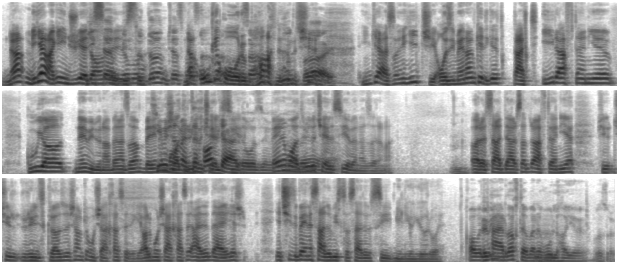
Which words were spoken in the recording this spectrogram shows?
نه میگم اگه اینجوری ادامه 22 امتیاز نه اون که قربان این که اصلا هیچی. اوزیمن هم که دیگه قطعی رفتنیه گویا نمی‌دونم. به نظرم بین مادرید و چلسیه. بین مادرید و آره. چلسیه به نظر من. آره 100 درصد رفتنیه چی ریلیز کلازش هم که مشخصه دیگه. حالا مشخصه عدد دقیقش یه چیزی بین 120 تا 130 میلیون یوروه. قابل پرداخته برای های بزرگ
